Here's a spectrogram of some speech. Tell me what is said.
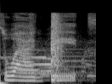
Swag Beats.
